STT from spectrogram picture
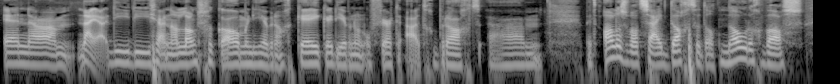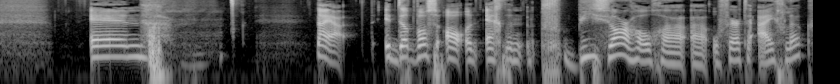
En um, nou ja, die, die zijn dan langsgekomen, die hebben dan gekeken, die hebben een offerte uitgebracht. Um, met alles wat zij dachten dat nodig was. En nou ja, dat was al een, echt een bizar hoge uh, offerte eigenlijk.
